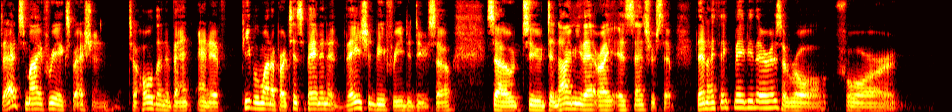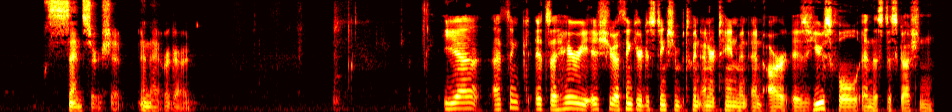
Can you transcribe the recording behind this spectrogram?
that's my free expression to hold an event, and if people want to participate in it, they should be free to do so. So, to deny me that right is censorship. Then I think maybe there is a role for censorship in that regard. Yeah, I think it's a hairy issue. I think your distinction between entertainment and art is useful in this discussion.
